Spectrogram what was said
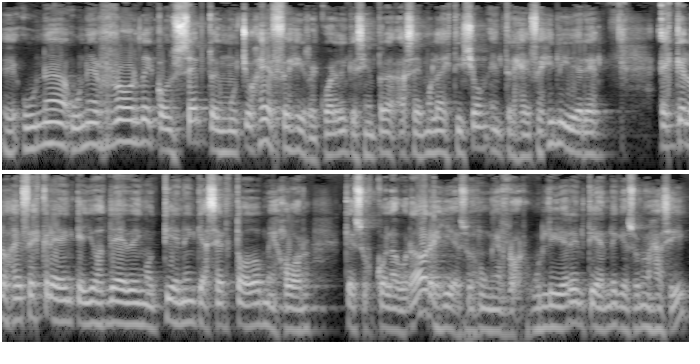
Eh, un error de concepto en muchos jefes, y recuerden que siempre hacemos la distinción entre jefes y líderes, es que los jefes creen que ellos deben o tienen que hacer todo mejor que sus colaboradores, y eso es un error. Un líder entiende que eso no es así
